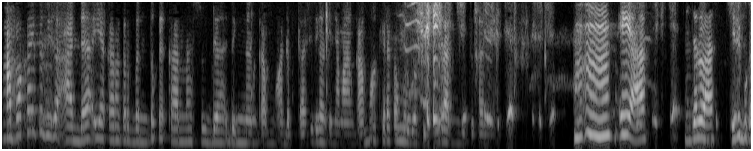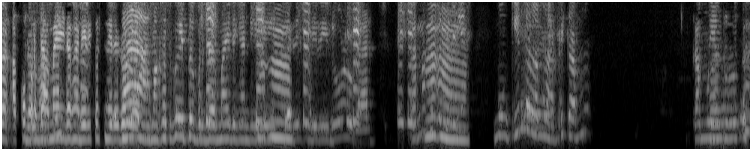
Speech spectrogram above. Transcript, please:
Apakah itu bisa ada ya karena terbentuk ya karena sudah dengan kamu adaptasi dengan kenyamanan kamu akhirnya kamu berubah pikiran gitu kan ya. Mm-mm, iya jelas Jadi bukan aku berdamai arti- dengan diriku sendiri dulu Nah, maksudku itu berdamai dengan diri diri sendiri dulu kan. Karena sebenarnya mungkin dalam hati kamu kamu yang dulu tuh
